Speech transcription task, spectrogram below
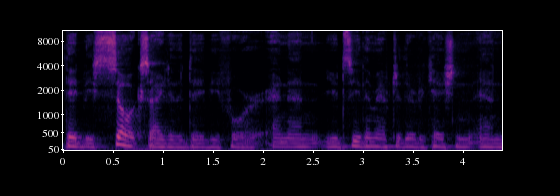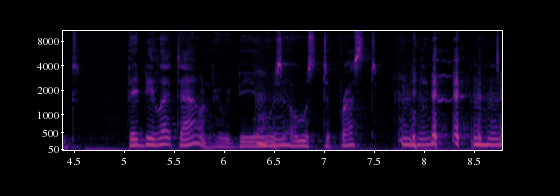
they'd be so excited the day before and then you'd see them after their vacation and they'd be let down it would be mm-hmm. almost almost depressed mm-hmm. Mm-hmm.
